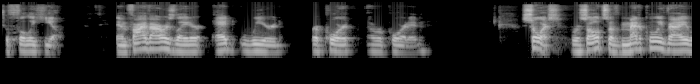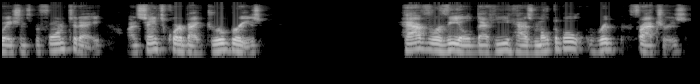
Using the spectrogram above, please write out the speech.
to fully heal. Then five hours later, Ed Werder report uh, reported Source: Results of medical evaluations performed today on Saints quarterback Drew Brees have revealed that he has multiple rib fractures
